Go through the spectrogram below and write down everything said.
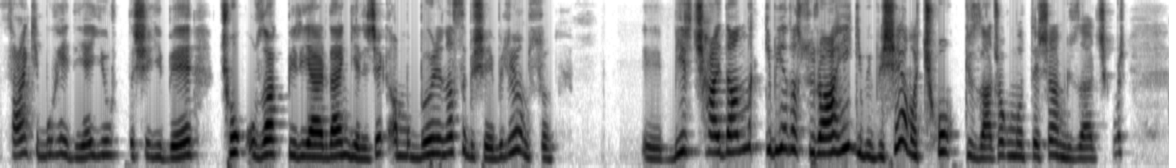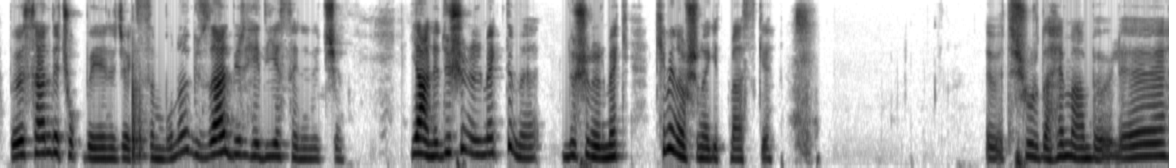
sanki bu hediye yurt dışı gibi çok uzak bir yerden gelecek ama böyle nasıl bir şey biliyor musun? bir çaydanlık gibi ya da sürahi gibi bir şey ama çok güzel, çok muhteşem güzel çıkmış. Böyle sen de çok beğeneceksin bunu. Güzel bir hediye senin için. Yani düşünülmek değil mi? Düşünülmek kimin hoşuna gitmez ki? Evet şurada hemen böyle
